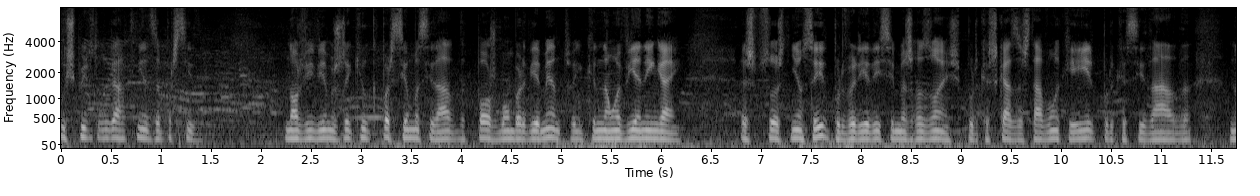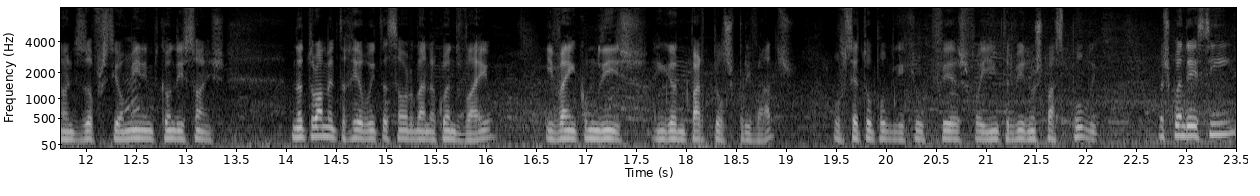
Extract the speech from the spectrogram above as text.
o espírito legal tinha desaparecido. Nós vivíamos daquilo que parecia uma cidade pós-bombardeamento, em que não havia ninguém as pessoas tinham saído por variadíssimas razões, porque as casas estavam a cair, porque a cidade não lhes oferecia o mínimo de condições. Naturalmente, a reabilitação urbana, quando veio, e vem, como diz, em grande parte pelos privados, o setor público aquilo que fez foi intervir no espaço público. Mas quando é assim,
